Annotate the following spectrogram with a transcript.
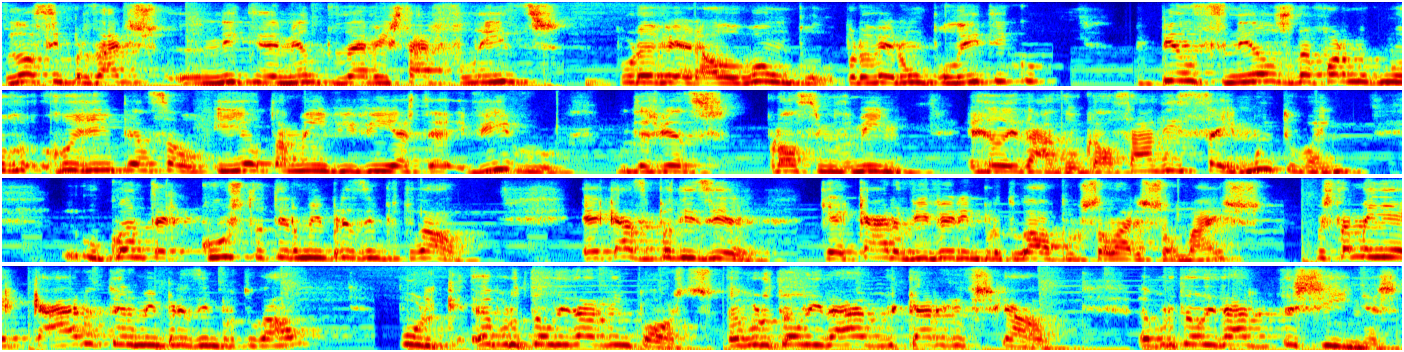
Os nossos empresários eh, nitidamente devem estar felizes por haver algum, por haver um político que pense neles da forma como o Rui Rio pensou. E eu também vivi esta, vivo muitas vezes próximo de mim a realidade do calçado e sei muito bem o quanto é que custa ter uma empresa em Portugal. É caso para dizer que é caro viver em Portugal porque os salários são baixos, mas também é caro ter uma empresa em Portugal porque a brutalidade de impostos, a brutalidade de carga fiscal, a brutalidade de taxinhas,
